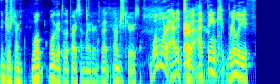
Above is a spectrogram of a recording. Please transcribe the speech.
Interesting. We'll we'll get to the pricing later, but I'm just curious. One more added to it. I think really, if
